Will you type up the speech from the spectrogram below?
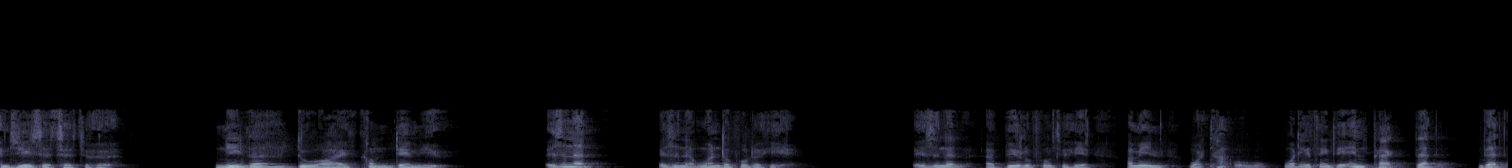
And Jesus said to her, neither do I condemn you. Isn't that, isn't that wonderful to hear? Isn't it uh, beautiful to hear? I mean, what, what do you think the impact that, that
